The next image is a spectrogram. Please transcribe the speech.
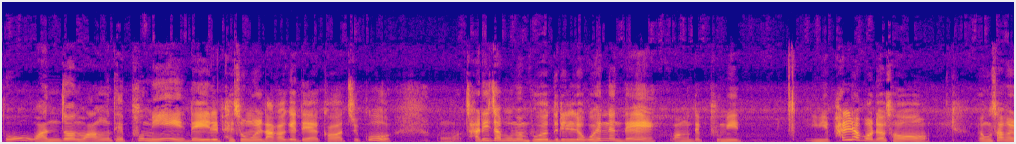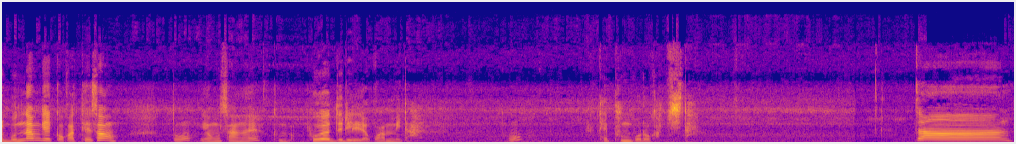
또 완전 왕 대품이 내일 배송을 나가게 돼가지고 어, 자리 잡으면 보여드리려고 했는데 왕 대품이 이미 팔려버려서 영상을 못 남길 것 같아서 또 영상을 금방 보여드리려고 합니다. 어? 대품 보러 갑시다. 짠!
